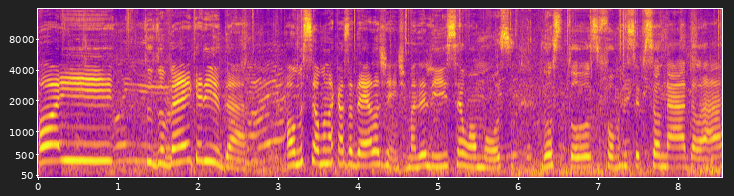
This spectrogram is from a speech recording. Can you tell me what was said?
Oi. Oi. Tudo bem, querida? Almoçamos na casa dela, gente. Uma delícia, um almoço gostoso. Fomos recepcionada lá.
